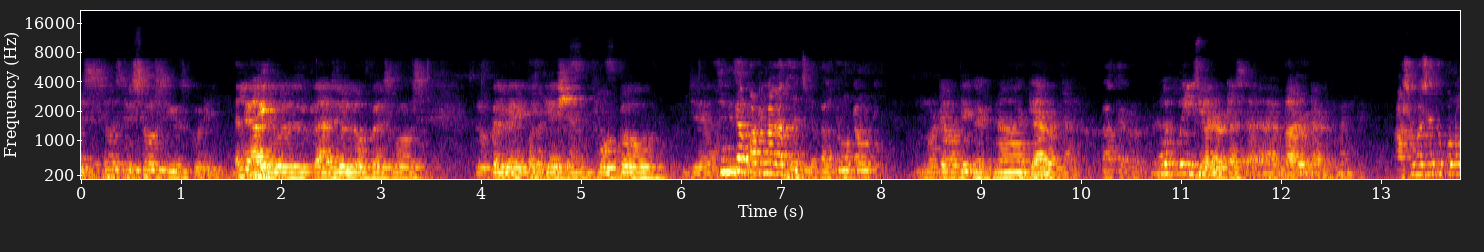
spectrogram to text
রিসোর্স রিসোর্স ইউজ করি তাহলে গাজল গাজল local source local verification photo যে আছে কোনটা কটা নাগাদ হয়েছিল কালকে মোটামুটি মোটামুটি ঘটনা এগারোটা রাত এগারোটা ওই- ওই- এগারোটা সা- বারোটার মধ্যে আশেপাশে তো কোনো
